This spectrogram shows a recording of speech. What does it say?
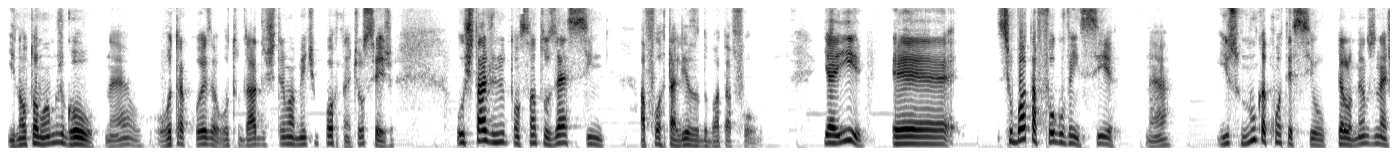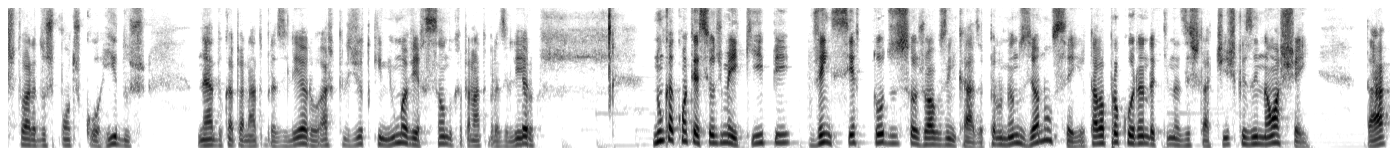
E não tomamos gol. Né? Outra coisa, outro dado extremamente importante. Ou seja, o estádio Newton Santos é sim a fortaleza do Botafogo. E aí, é, se o Botafogo vencer, né? Isso nunca aconteceu, pelo menos na história dos pontos corridos né, do Campeonato Brasileiro. Acredito que nenhuma versão do Campeonato Brasileiro nunca aconteceu de uma equipe vencer todos os seus jogos em casa. Pelo menos eu não sei. Eu estava procurando aqui nas estatísticas e não achei, tá?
